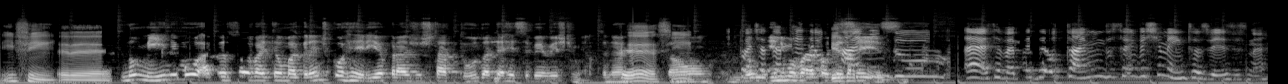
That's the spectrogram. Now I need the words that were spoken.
enfim. É, No mínimo, a pessoa vai ter uma grande correria para ajustar tudo até receber o investimento, né? é sim. Então, pode no até mínimo vai acontecer isso. do. É, você vai perder o timing do seu investimento às vezes, né?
